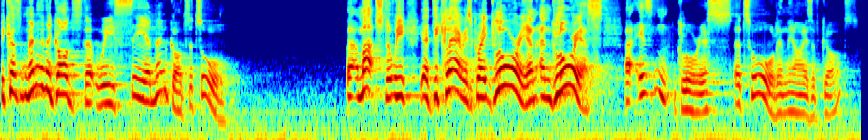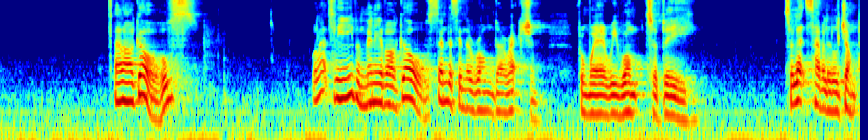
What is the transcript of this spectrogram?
Because many of the gods that we see are no gods at all. That much that we uh, declare is great glory and, and glorious uh, isn't glorious at all in the eyes of God. And our goals, well, actually, even many of our goals send us in the wrong direction from where we want to be. So let's have a little jump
